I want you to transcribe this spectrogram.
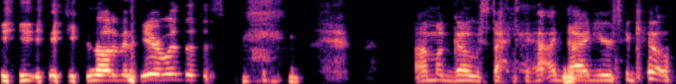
you're not even here with us. I'm a ghost. I, I died years ago.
